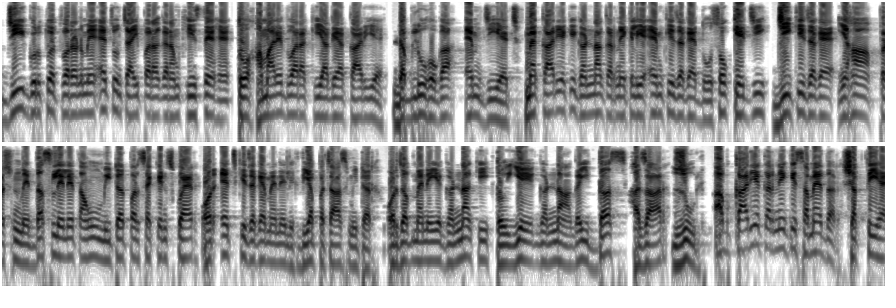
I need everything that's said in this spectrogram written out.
जी गुरुत्व त्वरण में एच ऊंचाई पर अगर हम खींचते हैं तो हमारे द्वारा किया गया कार्य डब्ल्यू होगा एम जी एच मैं कार्य की गणना करने के लिए एम की जगह 200 के जी जी की जगह यहाँ प्रश्न में 10 ले लेता हूँ मीटर पर सेकंड स्क्वायर, और एच की जगह मैंने लिख दिया 50 मीटर। और जब मैंने ये गणना की तो ये गणना आ गई दस हज़ार जूल। अब कार्य करने की समय दर, शक्ति है।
